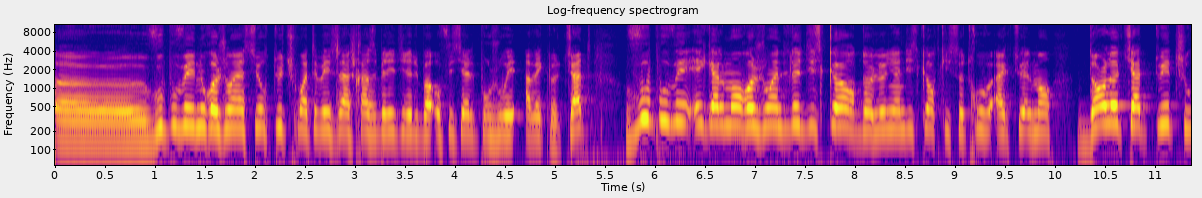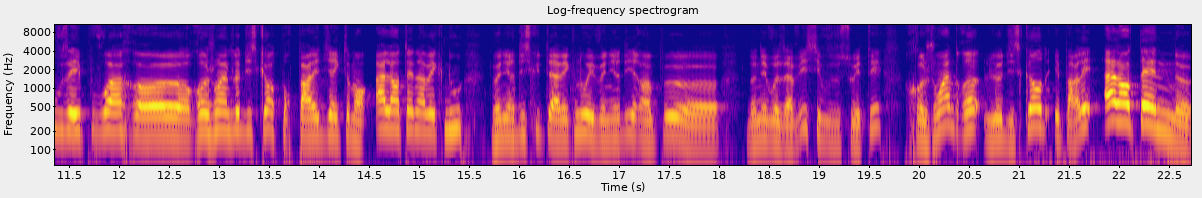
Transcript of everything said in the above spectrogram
Euh, vous pouvez nous rejoindre sur twitch.tv slash raspberry-du-bas officiel pour jouer avec le chat. Vous pouvez également rejoindre le Discord, le lien Discord qui se trouve actuellement dans le chat Twitch où vous allez pouvoir euh, rejoindre le Discord pour parler directement à l'antenne avec nous, venir discuter avec nous et venir dire un peu, euh, donner vos avis si vous souhaitez rejoindre le Discord et parler à l'antenne.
